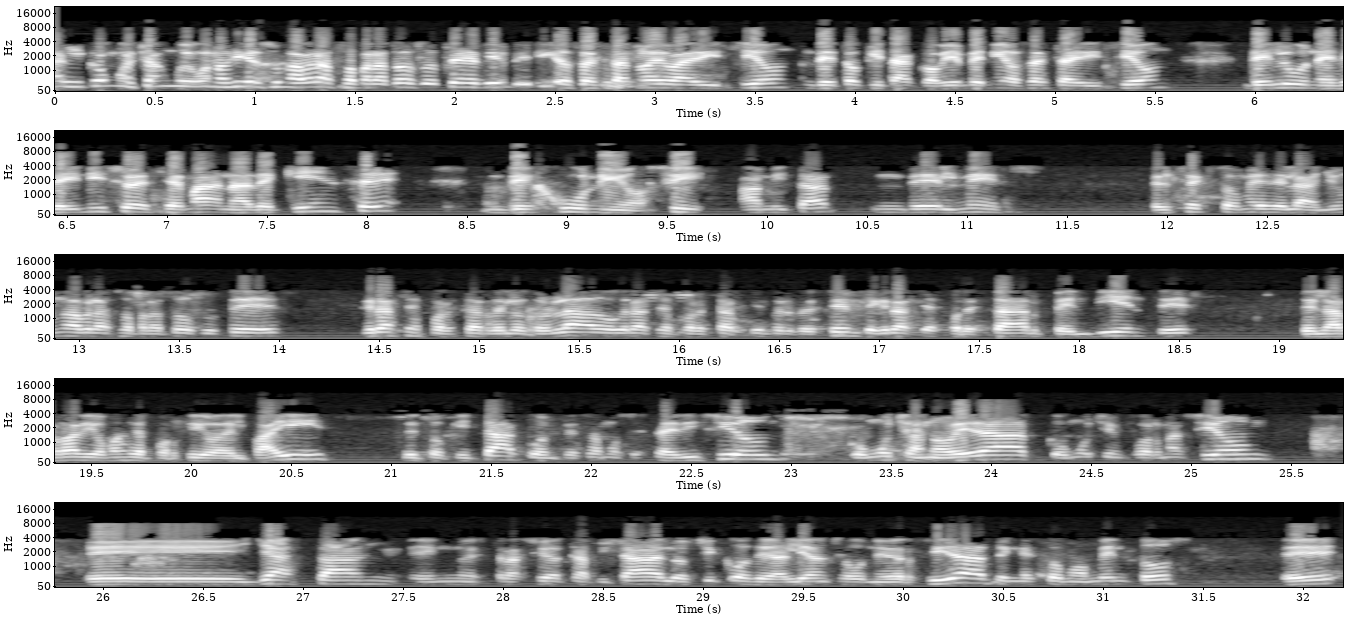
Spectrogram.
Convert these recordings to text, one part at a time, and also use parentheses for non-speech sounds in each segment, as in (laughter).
tal? ¿Cómo están? Muy buenos días, un abrazo para todos ustedes. Bienvenidos a esta nueva edición de Toki Taco. Bienvenidos a esta edición de lunes, de inicio de semana, de 15 de junio. Sí, a mitad del mes, el sexto mes del año. Un abrazo para todos ustedes. Gracias por estar del otro lado, gracias por estar siempre presente, gracias por estar pendientes de la radio más deportiva del país de Toquitaco. Empezamos esta edición con mucha novedad, con mucha información. Eh, ya están en nuestra ciudad capital los chicos de Alianza Universidad en estos momentos eh,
